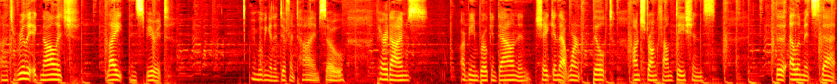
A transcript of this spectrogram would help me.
uh, to really acknowledge light and spirit. We're moving in a different time. So, paradigms are being broken down and shaken that weren't built on strong foundations, the elements that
